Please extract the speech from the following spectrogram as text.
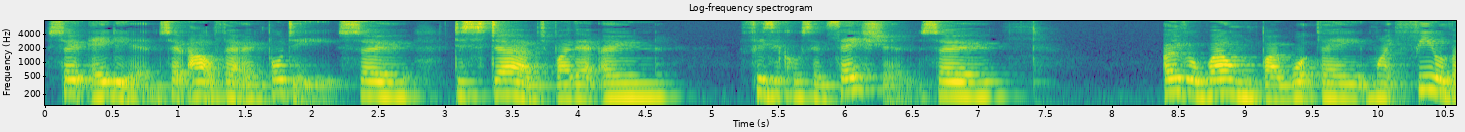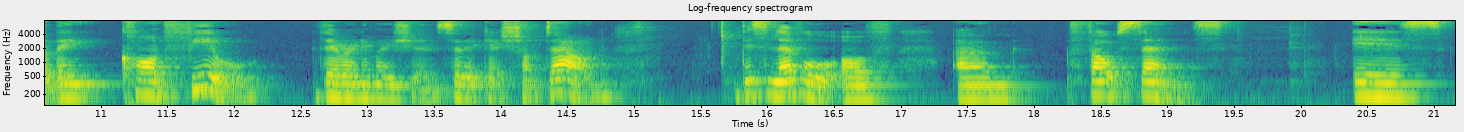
so alien, so out of their own body, so disturbed by their own physical sensation, so overwhelmed by what they might feel that they can't feel their own emotions, so it gets shut down. This level of um, felt sense is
